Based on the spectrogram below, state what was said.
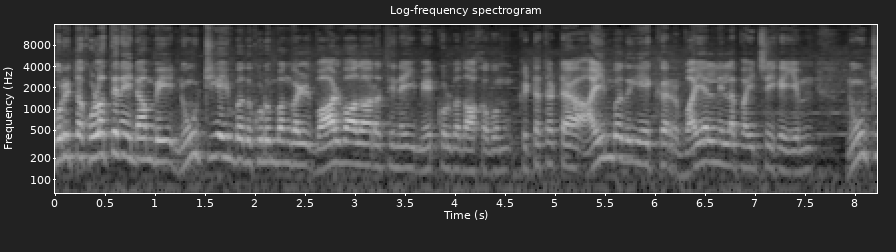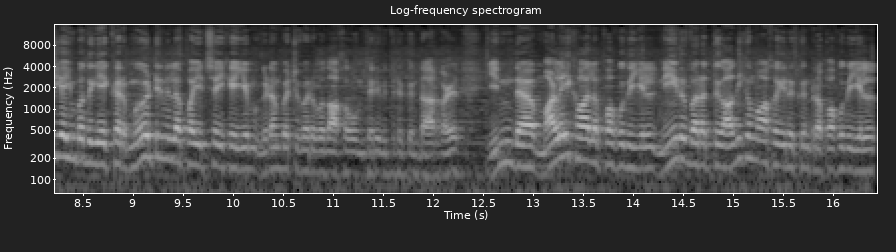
குறித்த குளத்தினை நம்பி நூற்றி ஐம்பது குடும்பங்கள் வாழ்வாதாரத்தினை மேற்கொள்வதாகவும் கிட்டத்தட்ட ஐம்பது ஏக்கர் வயல் நில பயிற்சிகையும் நூற்றி ஐம்பது ஏக்கர் மேட்டு நில பயிற்சிகையும் இடம்பெற்று வருவதாகவும் தெரிவித்திருக்கின்றார்கள். இந்த மழைக்கால பகுதியில் நீர்வரத்து அதிகமாக இருக்கின்ற பகுதியில்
